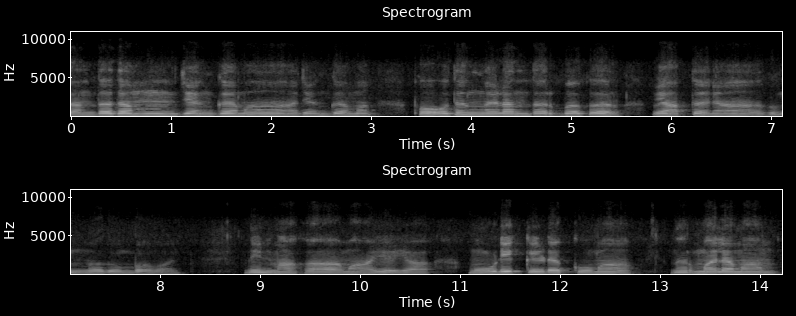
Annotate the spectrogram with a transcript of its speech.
സന്തതം ജംഗമാജംഗമ ബോധങ്ങളന്തർഭകർ വ്യാപ്തനാകുന്നതും ഭവാൻ നിന്മഹാമായയ മൂടിക്കിടക്കുമാ നിർമ്മലമാം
